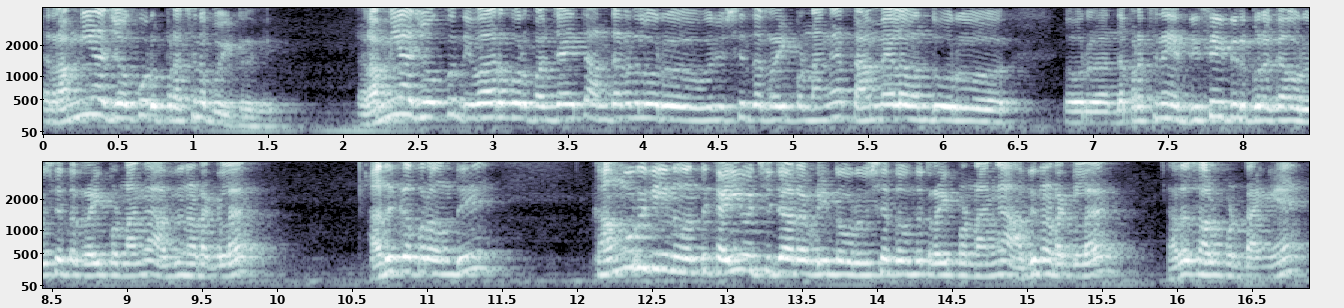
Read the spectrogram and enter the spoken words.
ரம்யா ஜோக்கும் ஒரு பிரச்சனை போயிட்டு இருக்கு. ரம்யா ஜோக்கும் திவாகருக்கும் ஒரு பஞ்சாயத்து அந்த இடத்துல ஒரு ஒரு விஷயத்தை ட்ரை பண்ணாங்க. தான் மேலே வந்து ஒரு ஒரு அந்த பிரச்சனையை திசை திருப்புறதுக்காக ஒரு விஷயத்தை ட்ரை பண்ணாங்க. அது நடக்கலை. அதுக்கப்புறம் வந்து கமுருதீன் வந்து கை வச்சுட்டார் அப்படின்ற ஒரு விஷயத்தை வந்து ட்ரை பண்ணாங்க. அது நடக்கல. அதை சால்வ் பண்ணிட்டாங்க.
